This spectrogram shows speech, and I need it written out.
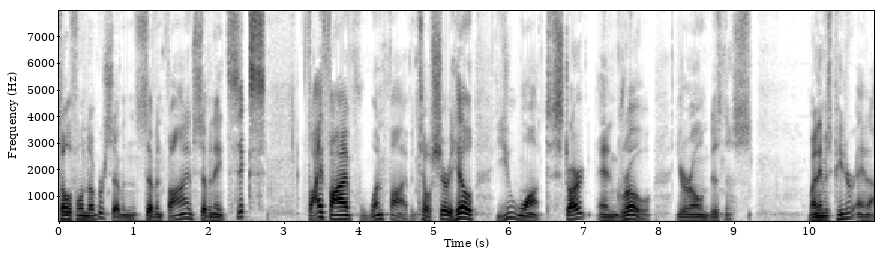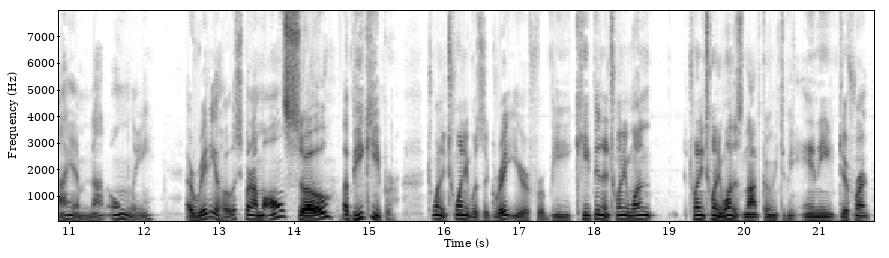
Telephone number 775 786 5515. And tell Sherry Hill you want to start and grow your own business. My name is Peter, and I am not only a radio host, but I'm also a beekeeper. 2020 was a great year for beekeeping, and 21, 2021 is not going to be any different.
